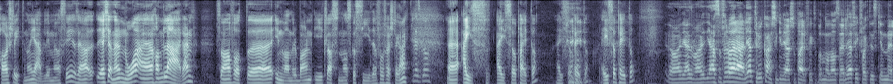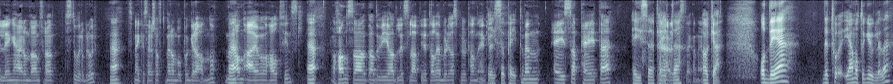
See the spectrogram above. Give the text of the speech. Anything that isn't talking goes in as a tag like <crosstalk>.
har slitt noe jævlig med å si. Så jeg, jeg kjenner nå er jeg han læreren som har fått uh, innvandrerbarn i klassen og skal si det for første gang. Let's go. Uh, og Peito. Eis og Peito. <laughs> Eis og Peito. Ja, jeg, var, jeg, altså for å være ærlig, jeg tror kanskje ikke vi er så perfekte på noen av oss heller. Jeg fikk faktisk en melding her om dagen fra storebror, Ja. som jeg ikke ser så ofte mer om bor på Gran nå. Men Ja. han er jo halvt finsk. ja. Og han sa at vi hadde litt slapp i uttale. Jeg burde jo ha spurt han egentlig. Asa Peito. Men Asa Peita Eiso det er det beste jeg kan gjøre. Ok. Og det, det to, Jeg måtte google det.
